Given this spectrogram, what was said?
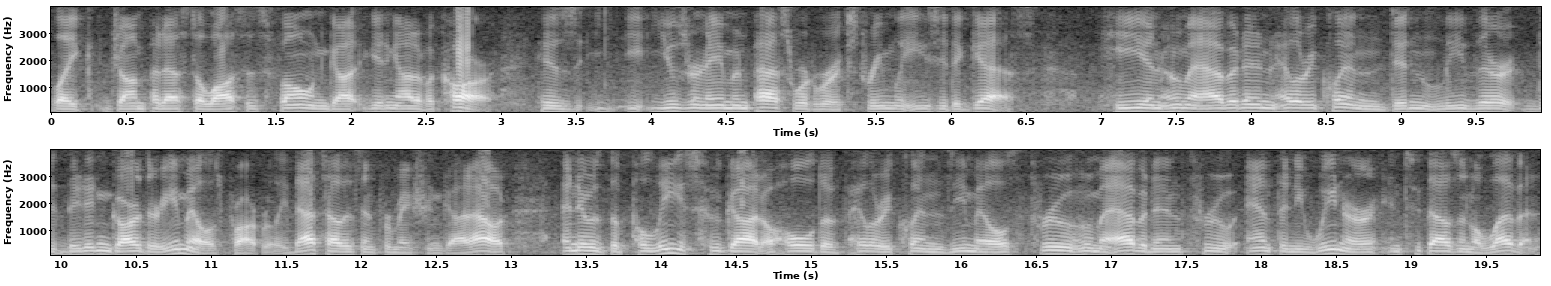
Like John Podesta lost his phone got, getting out of a car. His username and password were extremely easy to guess. He and Huma Abedin and Hillary Clinton didn't leave their, they didn't guard their emails properly. That's how this information got out. And it was the police who got a hold of Hillary Clinton's emails through Huma Abedin, through Anthony Weiner in 2011.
